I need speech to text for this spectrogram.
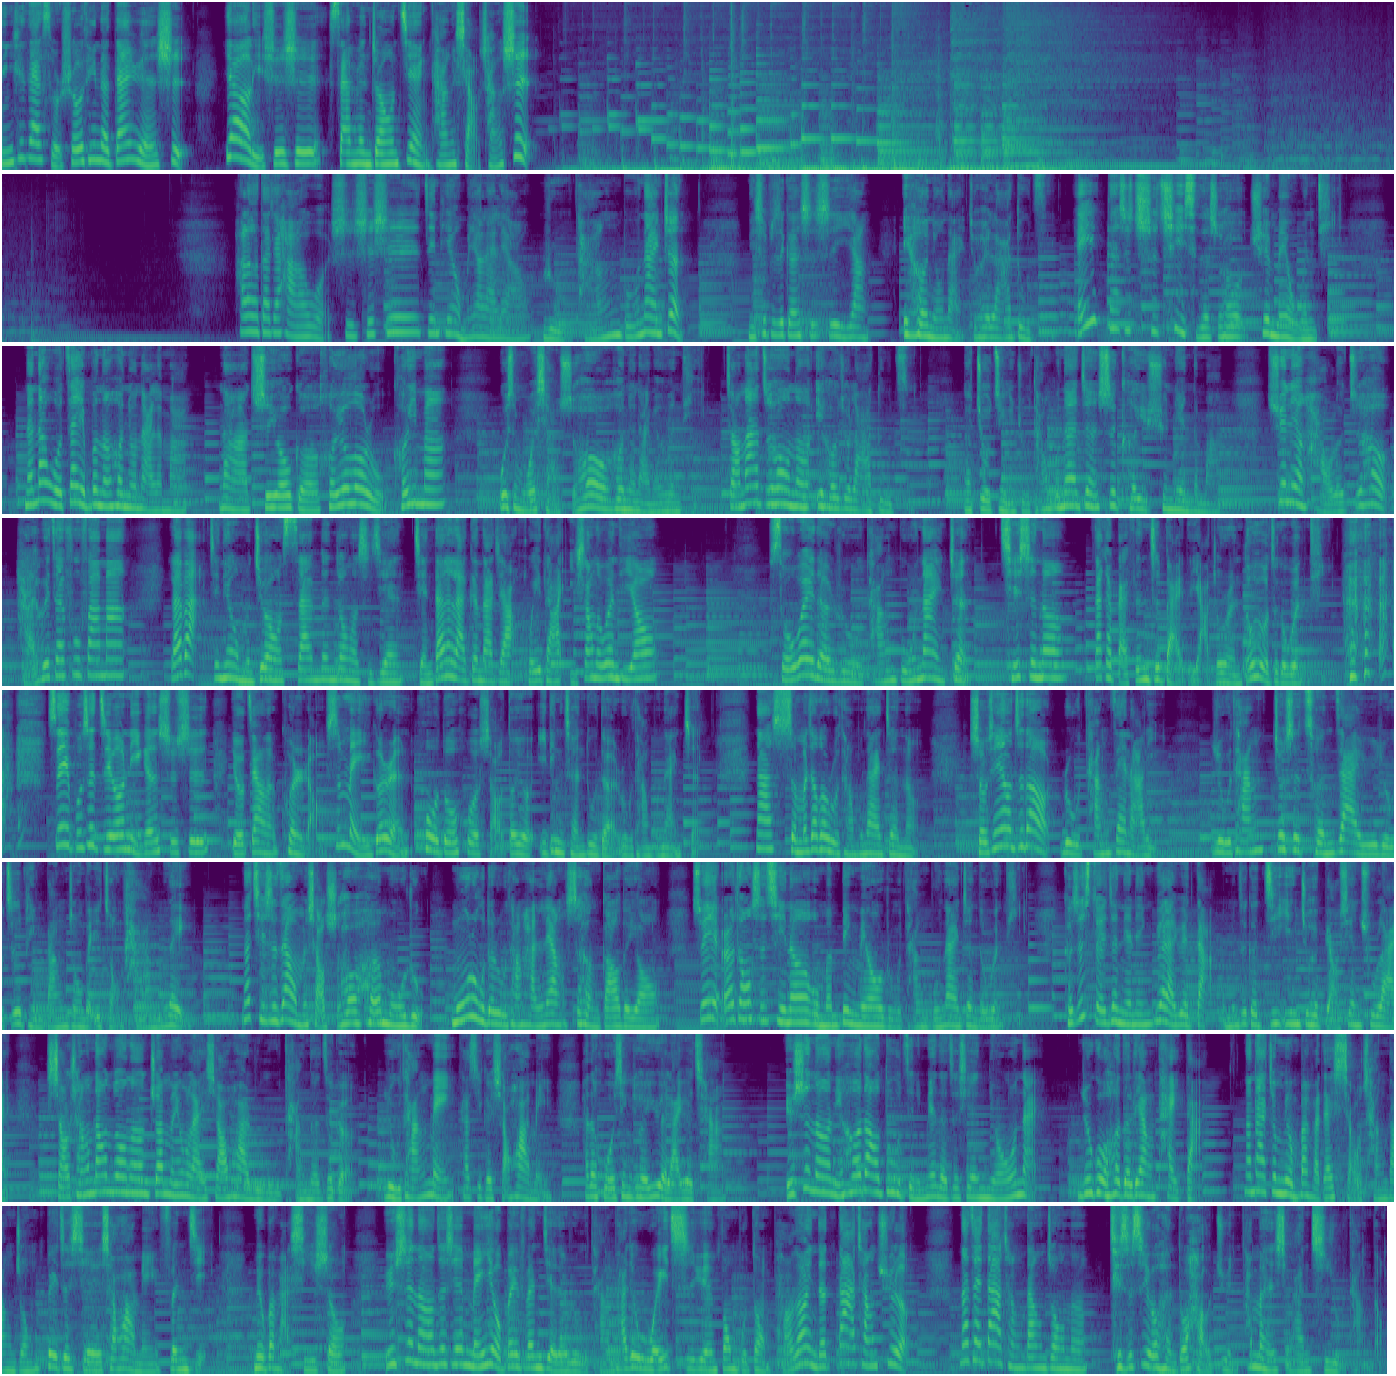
您现在所收听的单元是药理诗诗三分钟健康小常识。Hello，大家好，我是诗诗。今天我们要来聊乳糖不耐症。你是不是跟诗诗一样，一喝牛奶就会拉肚子？诶，但是吃 cheese 的时候却没有问题？难道我再也不能喝牛奶了吗？那吃优格、喝优酪乳可以吗？为什么我小时候喝牛奶没问题，长大之后呢，一喝就拉肚子？那究竟乳糖不耐症是可以训练的吗？训练好了之后还会再复发吗？来吧，今天我们就用三分钟的时间，简单的来跟大家回答以上的问题哦。所谓的乳糖不耐症，其实呢，大概百分之百的亚洲人都有这个问题。所以不是只有你跟诗诗有这样的困扰，是每一个人或多或少都有一定程度的乳糖不耐症。那什么叫做乳糖不耐症呢？首先要知道乳糖在哪里，乳糖就是存在于乳制品当中的一种糖类。那其实，在我们小时候喝母乳，母乳的乳糖含量是很高的哟。所以儿童时期呢，我们并没有乳糖不耐症的问题。可是随着年龄越来越大，我们这个基因就会表现出来。小肠当中呢，专门用来消化乳糖的这个乳糖酶，它是一个消化酶，它的活性就会越来越差。于是呢，你喝到肚子里面的这些牛奶，如果喝的量太大，那它就没有办法在小肠当中被这些消化酶分解，没有办法吸收。于是呢，这些没有被分解的乳糖，它就维持原封不动，跑到你的大肠去了。那在大肠当中呢，其实是有很多好菌，他们很喜欢吃乳糖的。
